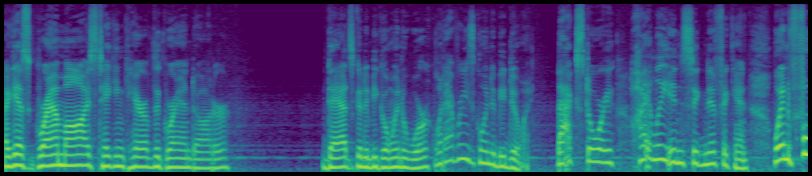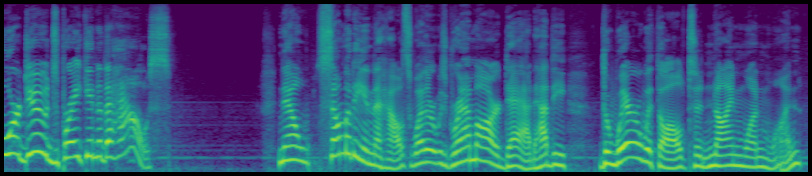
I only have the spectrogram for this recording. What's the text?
I guess grandma is taking care of the granddaughter. Dad's going to be going to work, whatever he's going to be doing. Backstory highly insignificant. When four dudes break into the house. Now, somebody in the house, whether it was grandma or dad, had the, the wherewithal to 911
